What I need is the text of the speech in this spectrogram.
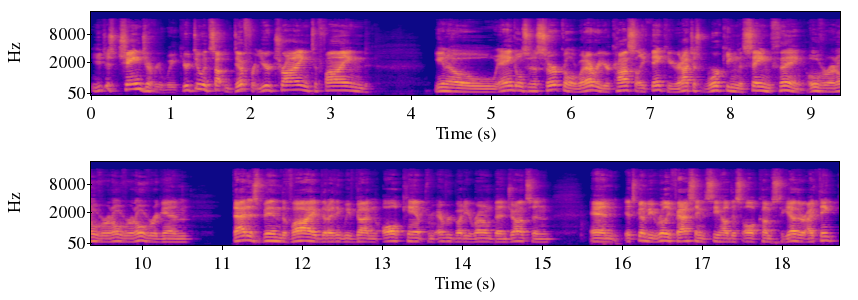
you just change every week. You're doing something different. You're trying to find, you know, angles in a circle or whatever. You're constantly thinking. You're not just working the same thing over and over and over and over again. That has been the vibe that I think we've gotten all camp from everybody around Ben Johnson. And it's going to be really fascinating to see how this all comes together. I think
